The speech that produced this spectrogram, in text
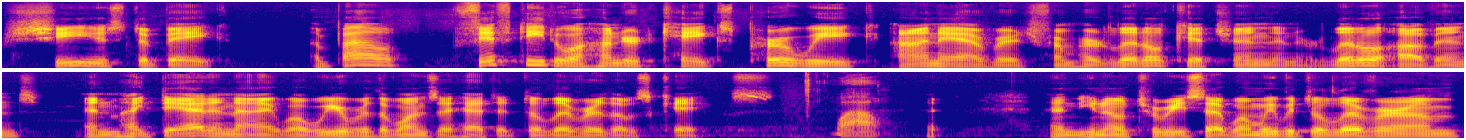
she used to bake about 50 to 100 cakes per week on average from her little kitchen and her little ovens. And my dad and I, well, we were the ones that had to deliver those cakes. Wow. And you know, Teresa, when we would deliver them,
